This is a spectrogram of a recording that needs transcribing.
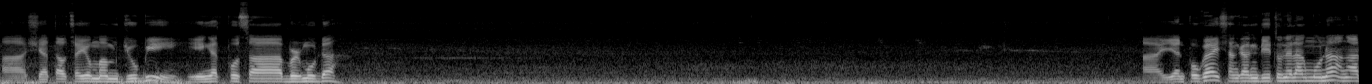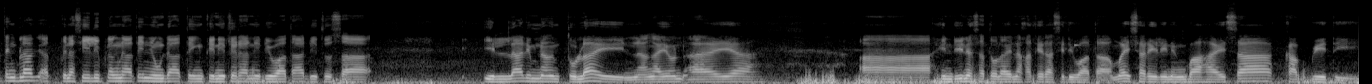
Ah, shout out sa iyo Ma'am Joby. Ingat po sa Bermuda. Ayan po guys, hanggang dito na lang muna ang ating vlog at pinasilip lang natin yung dating tinitira ni Diwata dito sa ilalim ng tulay na ngayon ay ah, ah, hindi na sa tulay nakatira si Diwata. May sarili ng bahay sa Cavite.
